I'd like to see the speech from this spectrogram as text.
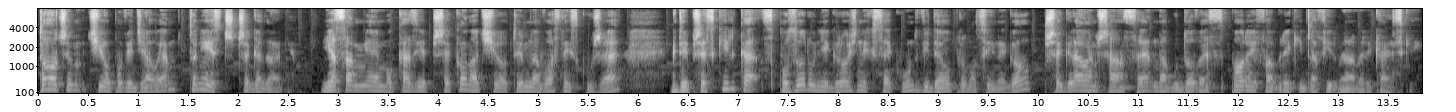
to o czym Ci opowiedziałem, to nie jest czcze gadanie. Ja sam miałem okazję przekonać się o tym na własnej skórze, gdy przez kilka z pozoru niegroźnych sekund wideo promocyjnego przegrałem szansę na budowę sporej fabryki dla firmy amerykańskiej.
